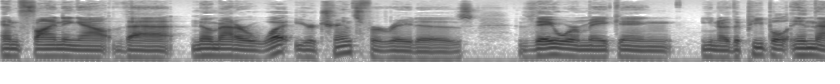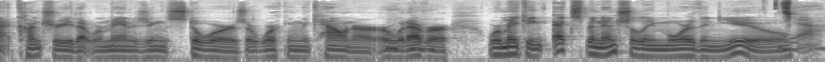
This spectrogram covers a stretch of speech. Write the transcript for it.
and finding out that no matter what your transfer rate is, they were making you know the people in that country that were managing the stores or working the counter or mm-hmm. whatever were making exponentially more than you yeah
